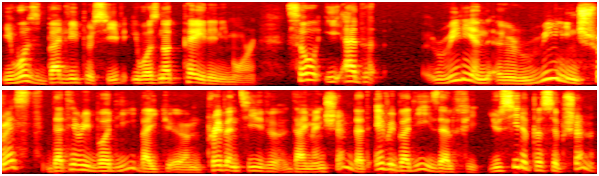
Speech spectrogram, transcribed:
he was badly perceived. He was not paid anymore. So he had really an, a real interest that everybody, by um, preventive dimension, that everybody is healthy. You see the perception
